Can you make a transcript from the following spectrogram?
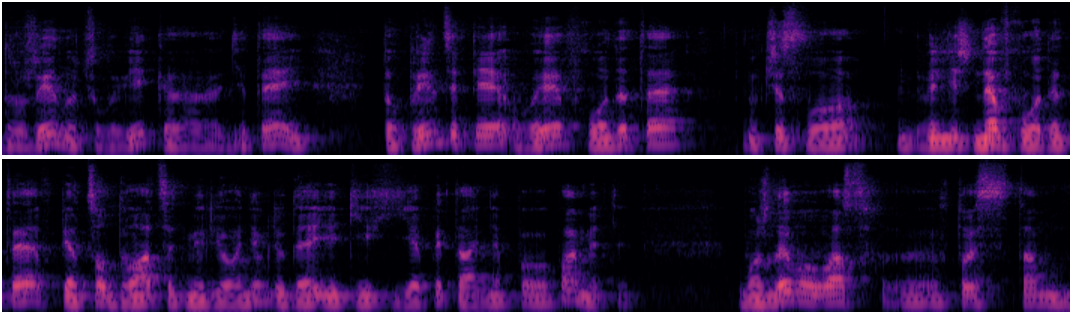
дружину, чоловіка, дітей, то в принципі ви входите в число, вірніше, не входите в 520 мільйонів людей, яких є питання по пам'яті. Можливо, у вас е, хтось там,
